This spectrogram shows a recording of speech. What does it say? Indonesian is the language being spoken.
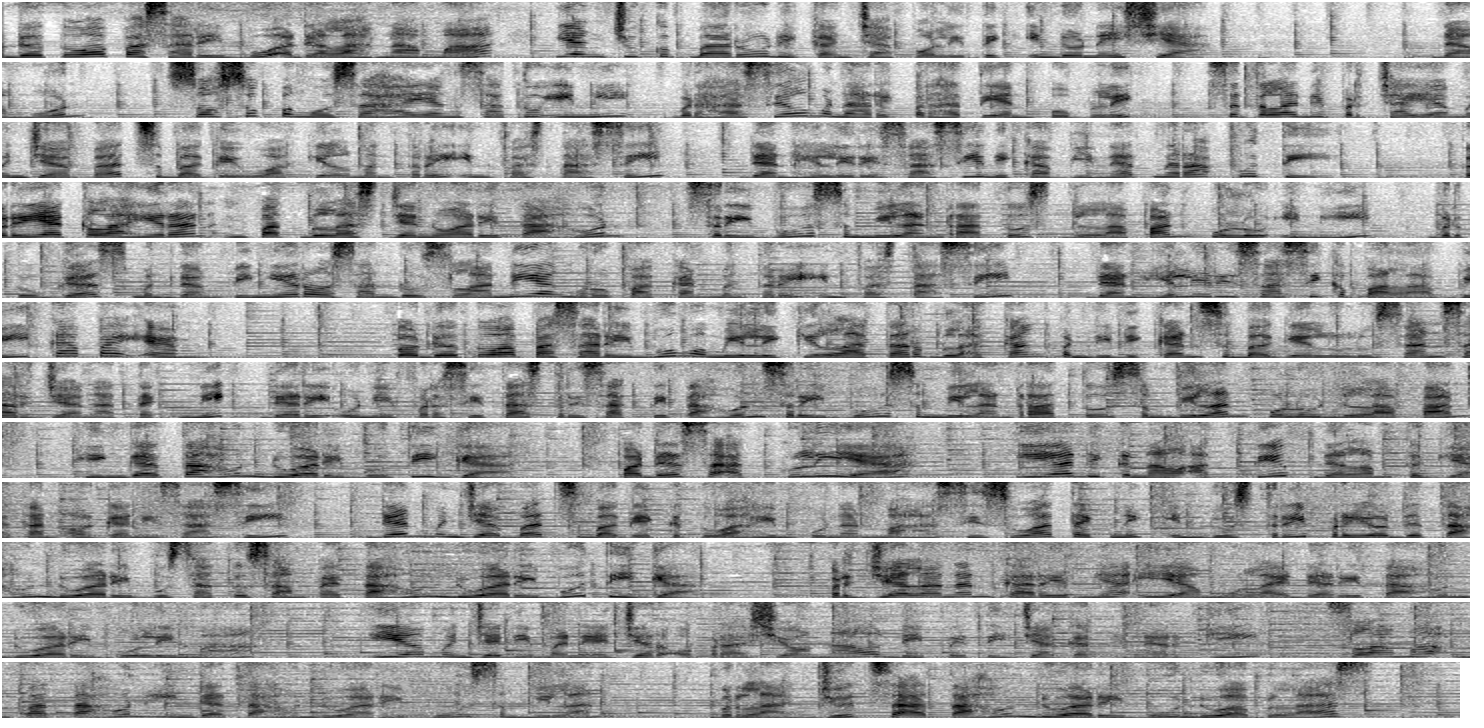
Todo Tua Pasaribu adalah nama yang cukup baru di kancah politik Indonesia. Namun, sosok pengusaha yang satu ini berhasil menarik perhatian publik setelah dipercaya menjabat sebagai Wakil Menteri Investasi dan Hilirisasi di Kabinet Merah Putih. Pria kelahiran 14 Januari tahun 1980 ini bertugas mendampingi Rosan Ruslani yang merupakan Menteri Investasi dan Hilirisasi Kepala BKPM. Todotua Pasaribu memiliki latar belakang pendidikan sebagai lulusan sarjana teknik dari Universitas Trisakti tahun 1998 hingga tahun 2003. Pada saat kuliah, ia dikenal aktif dalam kegiatan organisasi dan menjabat sebagai Ketua Himpunan Mahasiswa Teknik Industri periode tahun 2001 sampai tahun 2003. Perjalanan karirnya ia mulai dari tahun 2005, ia menjadi manajer operasional di PT Jagat Energi selama 4 tahun hingga tahun 2009. Berlanjut saat tahun 2012,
